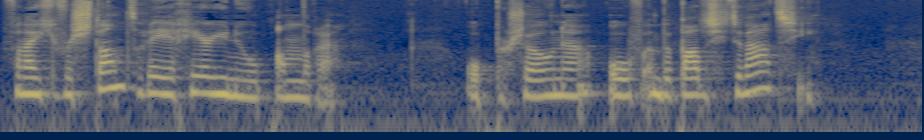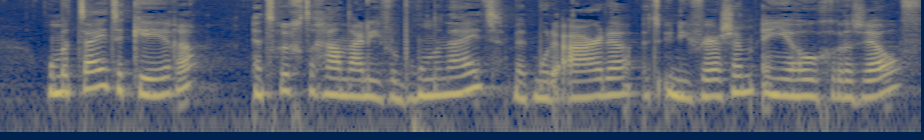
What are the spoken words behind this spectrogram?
Vanuit je verstand reageer je nu op anderen, op personen of een bepaalde situatie. Om het tijd te keren en terug te gaan naar die verbondenheid met Moeder Aarde, het universum en je hogere zelf,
